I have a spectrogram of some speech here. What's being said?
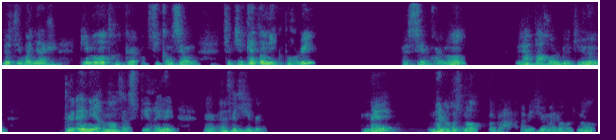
de témoignages qui montrent que, en ce qui concerne ce qui est canonique pour lui, c'est vraiment la parole de Dieu, plénièrement inspirée, euh, infaillible. Mais, malheureusement, à mes yeux, malheureusement,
